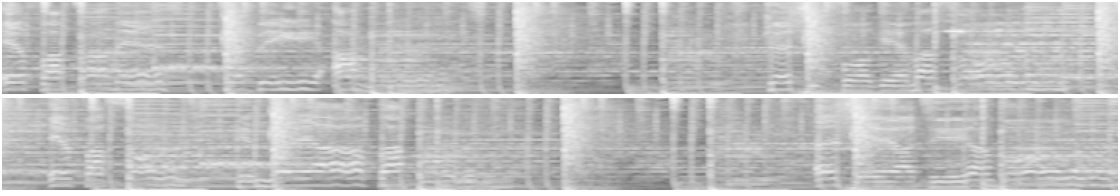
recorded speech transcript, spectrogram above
if I promise to be honest. Could you forgive my soul if I sold in way up A day and bone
